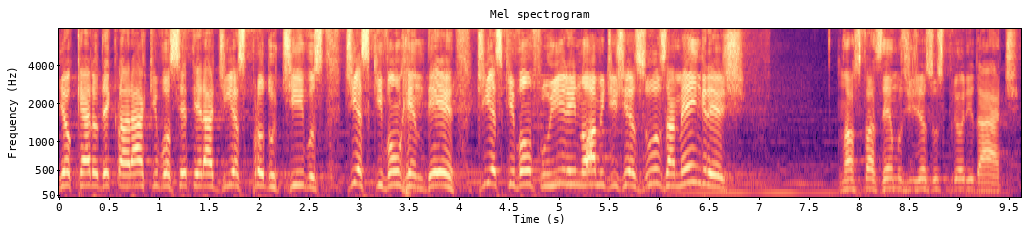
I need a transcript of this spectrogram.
E eu quero declarar que você terá dias produtivos, dias que vão render, dias que vão fluir em nome de Jesus. Amém, igreja? Nós fazemos de Jesus prioridade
